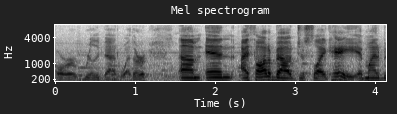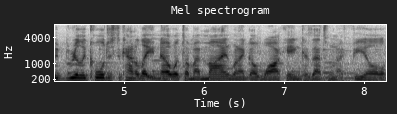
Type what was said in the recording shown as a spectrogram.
or really bad weather. Um, and I thought about just like, hey, it might be really cool just to kind of let you know what's on my mind when I go walking because that's when I feel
